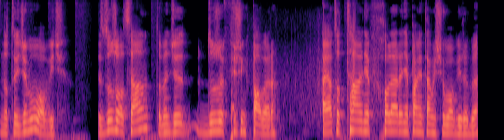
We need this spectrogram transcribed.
No to idziemy łowić. Jest duży ocean, to będzie duży fishing power. A ja totalnie w cholerę nie pamiętam, jak się łowi ryby.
